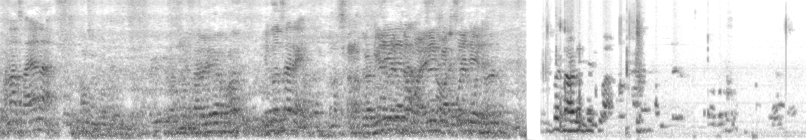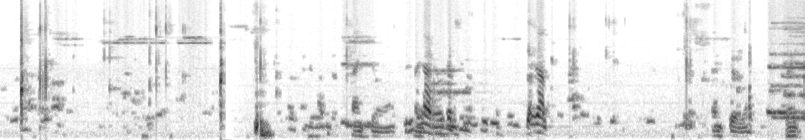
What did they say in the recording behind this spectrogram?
అన్నా సాయనా. ఇంకో సరే. Thank you thank you thank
